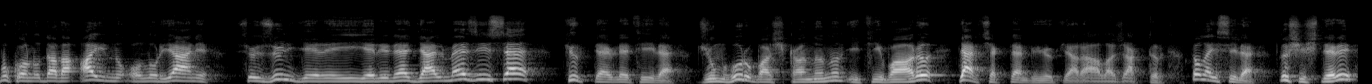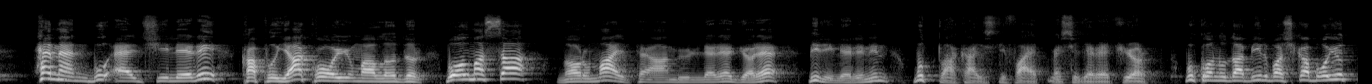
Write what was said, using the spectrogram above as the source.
bu konuda da aynı olur yani sözün gereği yerine gelmez ise Türk devletiyle Cumhurbaşkanının itibarı gerçekten büyük yara alacaktır. Dolayısıyla dışişleri hemen bu elçileri kapıya koymalıdır. Bu olmazsa normal teamüllere göre birilerinin mutlaka istifa etmesi gerekiyor. Bu konuda bir başka boyut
